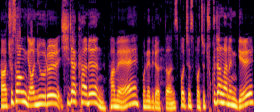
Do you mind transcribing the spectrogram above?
아, 추석 연휴를 시작하는 밤에 보내드렸던 스포츠 스포츠 축구장 가는 길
